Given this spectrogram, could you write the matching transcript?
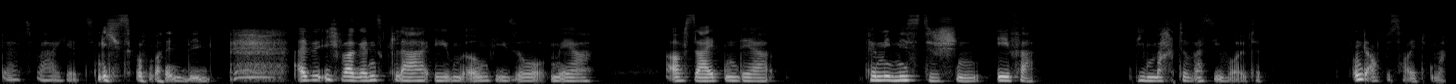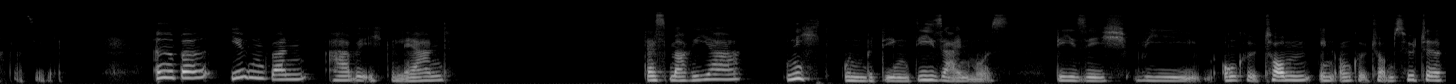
das war jetzt nicht so mein Ding. Also ich war ganz klar eben irgendwie so mehr auf Seiten der feministischen Eva. Die machte, was sie wollte. Und auch bis heute macht, was sie will. Aber irgendwann habe ich gelernt, dass Maria nicht unbedingt die sein muss, die sich wie Onkel Tom in Onkel Toms Hütte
